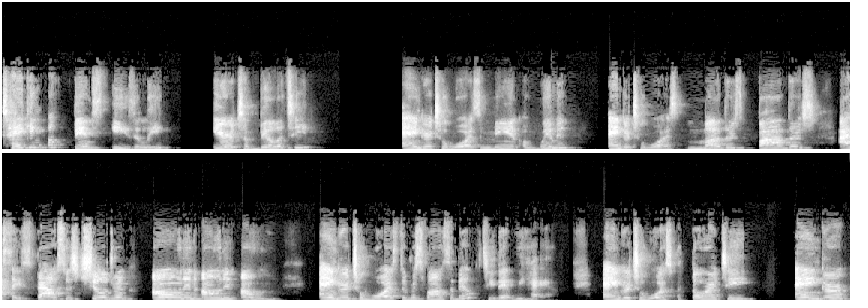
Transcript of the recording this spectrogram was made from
taking offense easily, irritability, anger towards men or women, anger towards mothers, fathers, I say spouses, children, on and on and on. Anger towards the responsibility that we have, anger towards authority, anger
